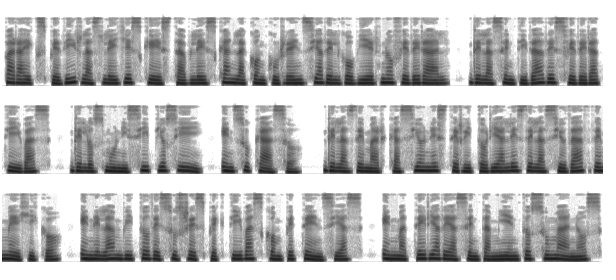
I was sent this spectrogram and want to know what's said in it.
para expedir las leyes que establezcan la concurrencia del gobierno federal, de las entidades federativas, de los municipios y, en su caso, de las demarcaciones territoriales de la Ciudad de México, en el ámbito de sus respectivas competencias, en materia de asentamientos humanos,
